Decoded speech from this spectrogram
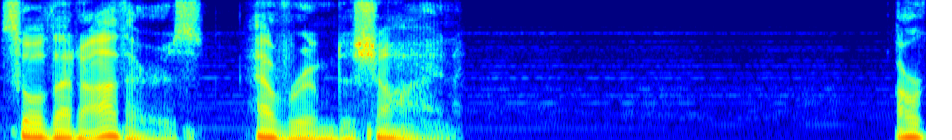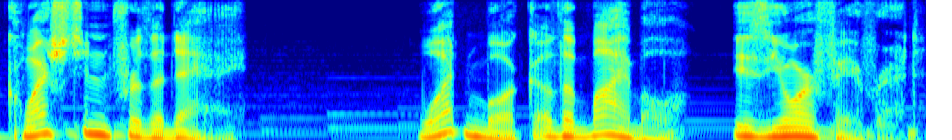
so that others have room to shine. Our question for the day What book of the Bible is your favorite?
